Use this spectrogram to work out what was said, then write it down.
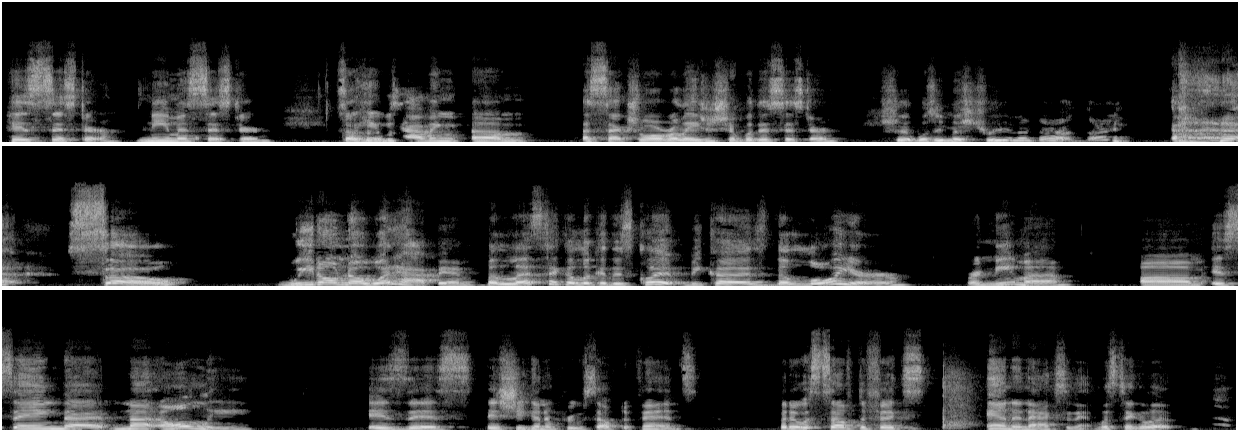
his sister, Nima's sister. So he was having um, a sexual relationship with his sister. Shit, was he mistreating her? God dang. so we don't know what happened, but let's take a look at this clip because the lawyer for Nima um, is saying that not only is this is she going to prove self defense, but it was self defense and an accident. Let's take a look.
